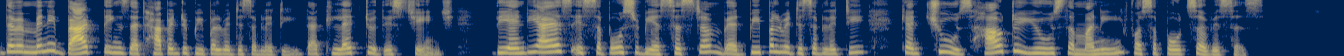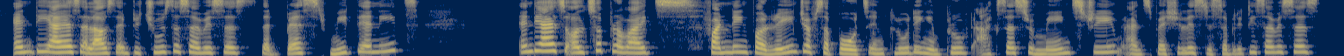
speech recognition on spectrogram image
There were many bad things that happened to people with disability that led to this change. The NDIS is supposed to be a system where people with disability can choose how to use the money for support services. NDIS allows them to choose the services that best meet their needs. NDIS also provides funding for a range of supports, including improved access to mainstream and specialist disability services,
